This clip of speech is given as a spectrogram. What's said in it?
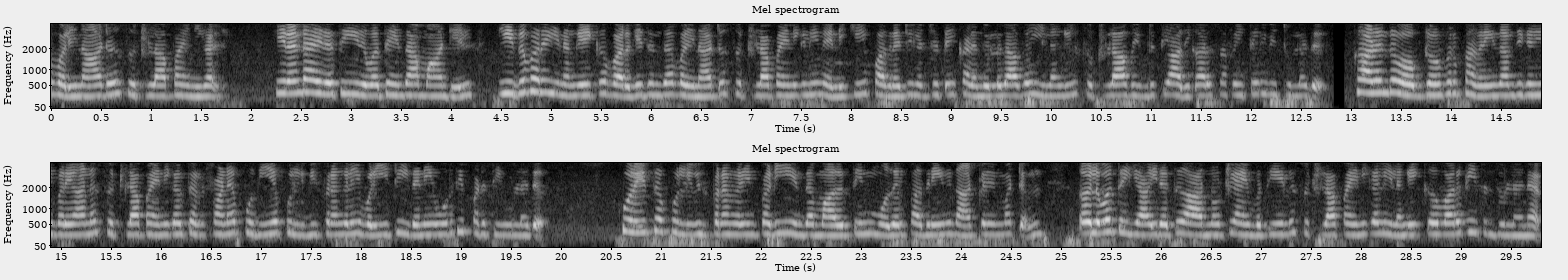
வெளிநாடு சுற்றுலா பயணிகள். இரண்டாயிரத்தி இருபத்தைந்தாம் ஆண்டில் இதுவரை இலங்கைக்கு வருகை தந்த வெளிநாட்டு சுற்றுலா பயணிகளின் எண்ணிக்கை பதினெட்டு லட்சத்தை கடந்துள்ளதாக இலங்கை சுற்றுலா அபிவிருத்தி அதிகார சபை தெரிவித்துள்ளது. கடந்த அக்டோபர் பதினைந்தாம் தேதி வரையான சுற்றுலா பயணிகள் தொடர்பான புதிய புள்ளி விவரங்களை வெளியிட்டு இதனை உறுதிப்படுத்தியுள்ளது. குறைத்த புள்ளி விவரங்களின்படி இந்த மாதத்தின் முதல் பதினைந்து நாட்களில் மட்டும் எழுபத்தையாயிரத்து அறுநூற்றி ஐம்பத்தி ஏழு சுற்றுலா பயணிகள் இலங்கைக்கு வருகை தந்துள்ளனர்.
